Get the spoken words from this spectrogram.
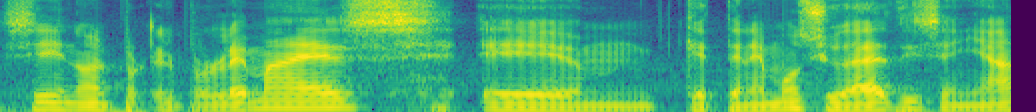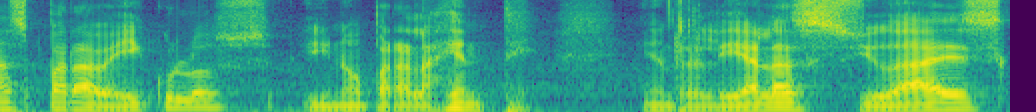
Sí, no, el, problema es em, que tenemos ciudades diseñadas para vehículos y no para la gente. En realidad las ciudades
